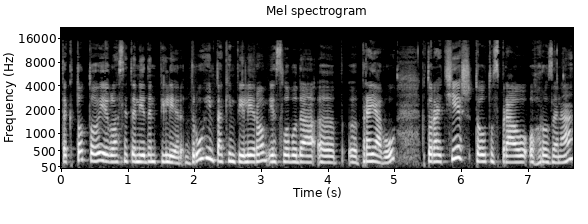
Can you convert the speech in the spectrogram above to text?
tak toto je vlastne ten jeden pilier. Druhým takým pilierom je sloboda e, prejavu, ktorá je tiež touto správou ohrozená,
